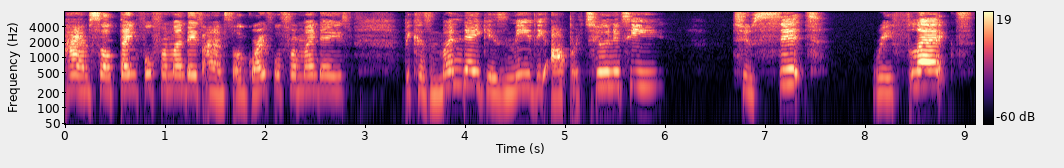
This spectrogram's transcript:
I am so thankful for Mondays. I am so grateful for Mondays because Monday gives me the opportunity to sit, reflect,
